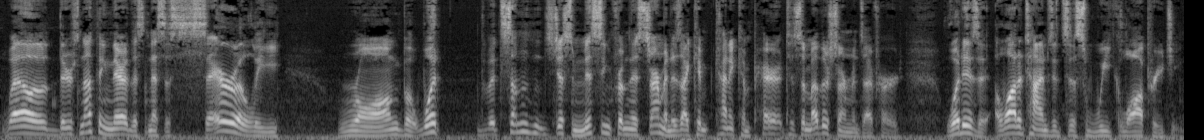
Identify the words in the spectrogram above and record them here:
well, there's nothing there that's necessarily wrong, but what but something's just missing from this sermon as I can kind of compare it to some other sermons I've heard. What is it? A lot of times it's this weak law preaching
